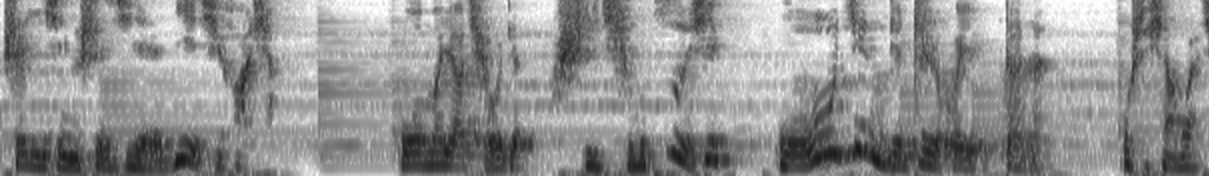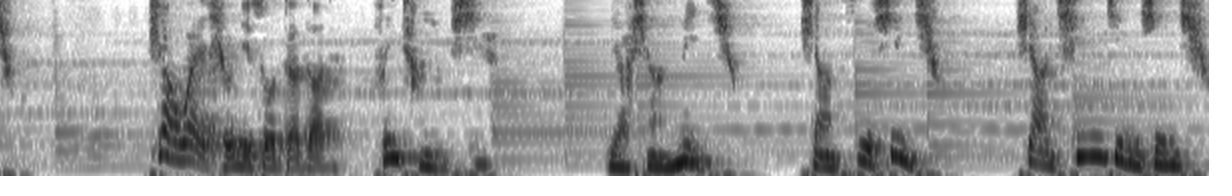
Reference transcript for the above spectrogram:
身心世界一切放下。我们要求的是求自信、无尽的智慧的人，不是向外求。向外求，你所得到的非常有限。要向内求，向自信求，向清净心求，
